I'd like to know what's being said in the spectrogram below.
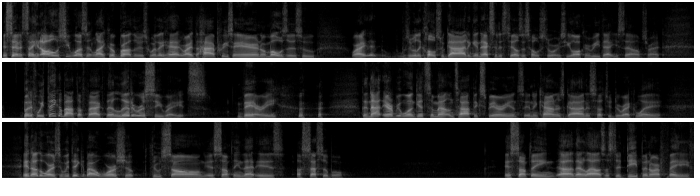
Instead of saying, oh, she wasn't like her brothers where they had, right, the high priest Aaron or Moses who right? Was really close with God. Again, Exodus tells this whole story, so you all can read that yourselves, right? But if we think about the fact that literacy rates vary, that not everyone gets a mountaintop experience and encounters God in such a direct way. In other words, if we think about worship through song as something that is accessible, it's something uh, that allows us to deepen our faith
